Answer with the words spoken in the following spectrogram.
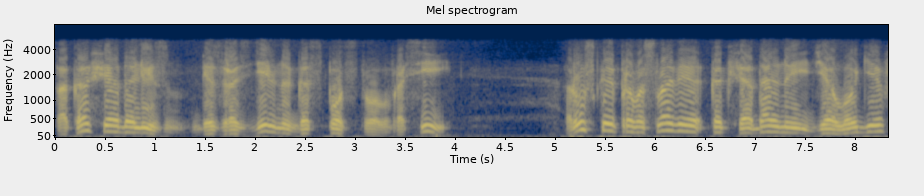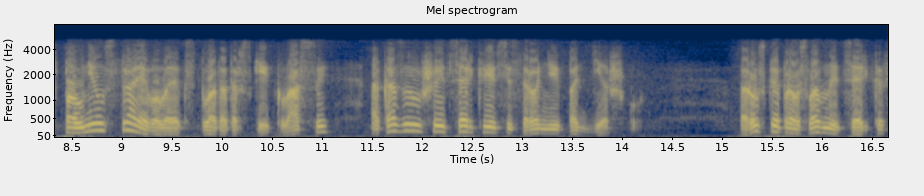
Пока феодализм безраздельно господствовал в России, русское православие, как феодальная идеология, вполне устраивало эксплуататорские классы, оказывавшие церкви всестороннюю поддержку. Русская православная церковь,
